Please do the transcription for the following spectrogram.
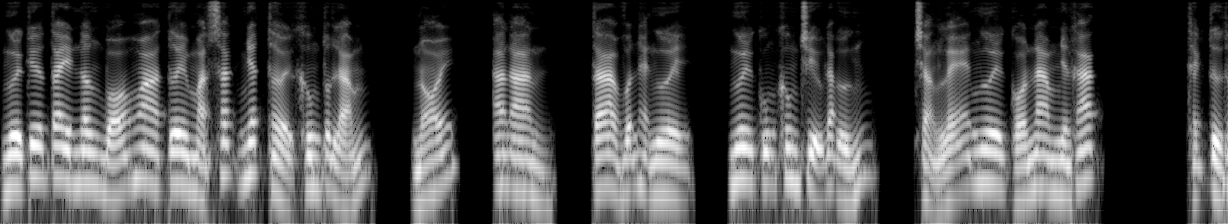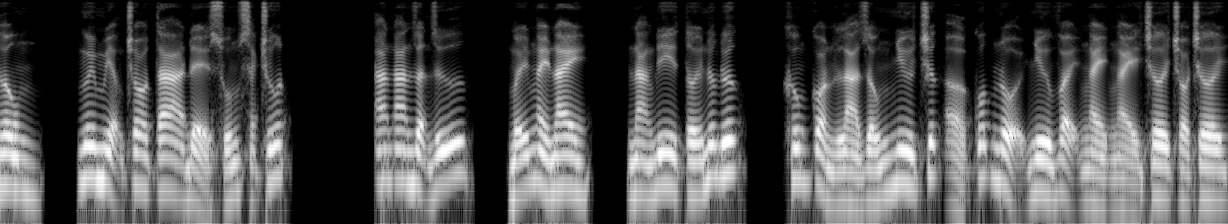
Người kia tay nâng bó hoa tươi mặt sắc nhất thời không tốt lắm, nói, An An, ta vẫn hẹn ngươi, ngươi cũng không chịu đáp ứng, chẳng lẽ ngươi có nam nhân khác? Thạch tử thông, ngươi miệng cho ta để xuống sạch chút. An An giận dữ, mấy ngày nay, nàng đi tới nước Đức, không còn là giống như trước ở quốc nội như vậy ngày ngày chơi trò chơi,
